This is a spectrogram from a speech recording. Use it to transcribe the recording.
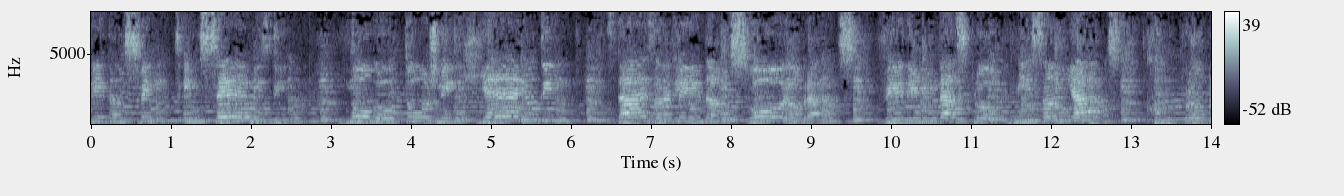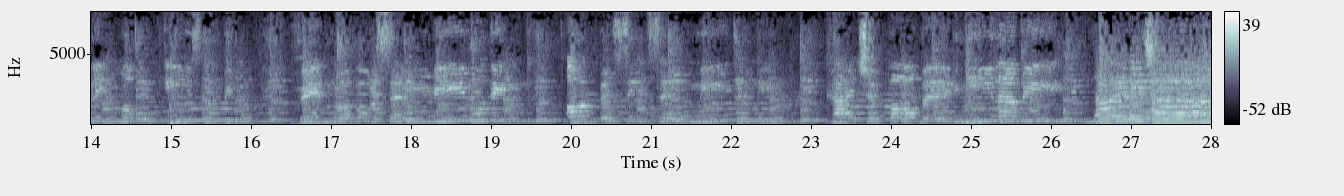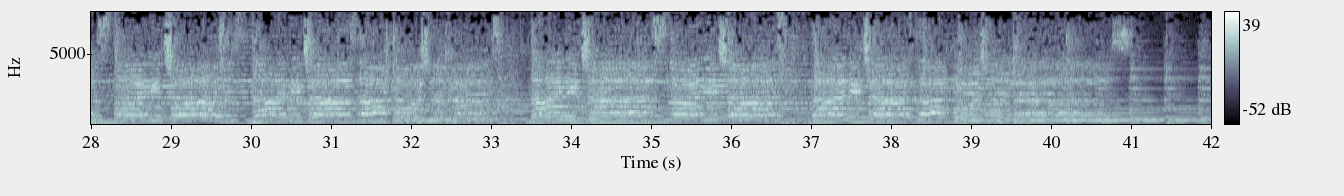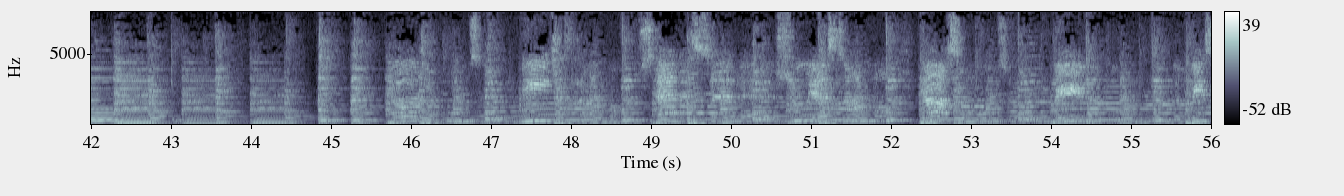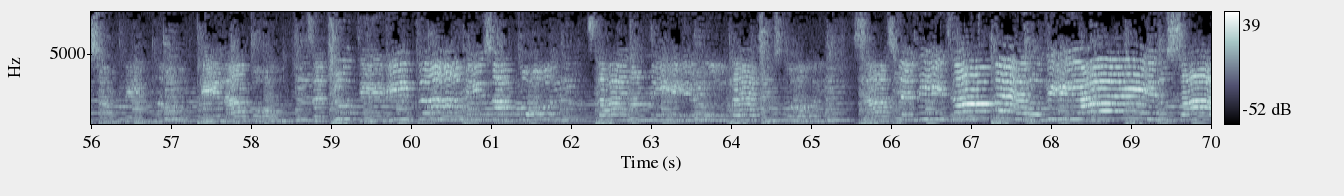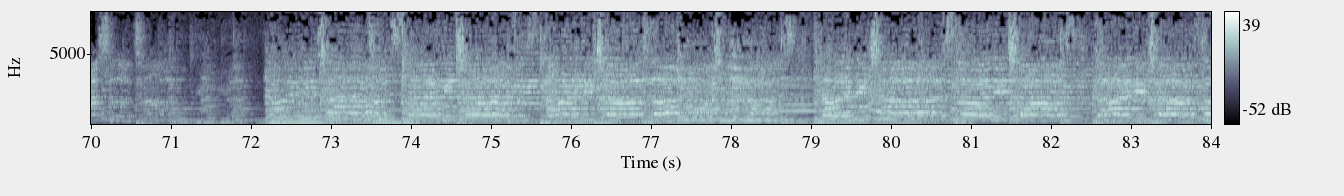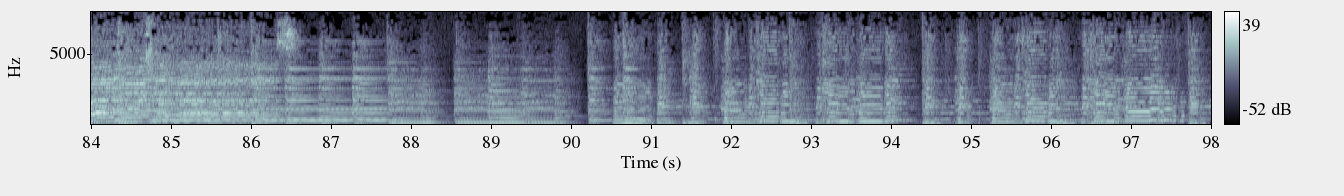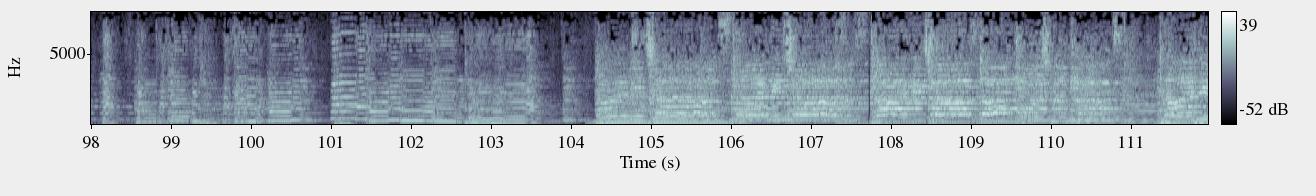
gledam svet in se mi zdi, mnogo obtožnih je ljudi. Zdaj zagledam svoj obraz, vidim, da sploh nisem jaz, kup problemov in skrbi. Vedno bolj se mi mudi, od besed se mi temi, kaj če pobe.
